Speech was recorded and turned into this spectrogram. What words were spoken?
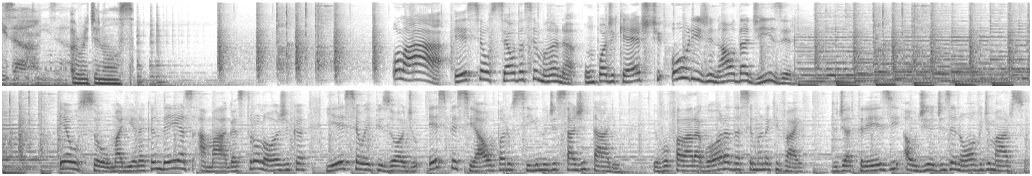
Deezer Originals. Olá, esse é o Céu da Semana, um podcast original da Deezer. Eu sou Mariana Candeias, a maga astrológica, e esse é o episódio especial para o signo de Sagitário. Eu vou falar agora da semana que vai, do dia 13 ao dia 19 de março,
